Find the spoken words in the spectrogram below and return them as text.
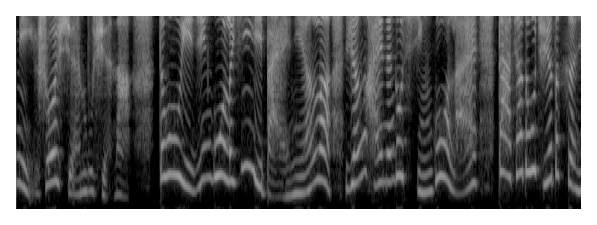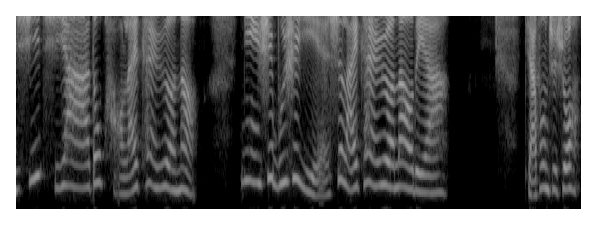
你说悬不悬呐？都已经过了一百年了，人还能够醒过来，大家都觉得很稀奇呀，都跑来看热闹。你是不是也是来看热闹的呀？贾凤志说：“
